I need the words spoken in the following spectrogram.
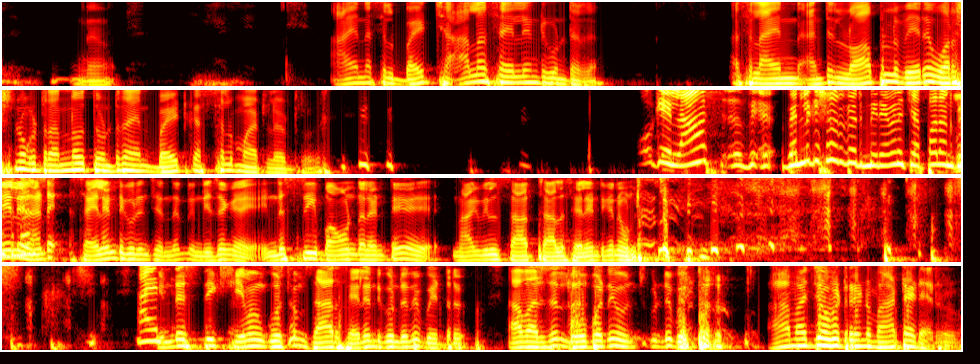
ఆయన అసలు బయట చాలా సైలెంట్గా ఉంటారు. అసలు ఆయన అంటే లోపల వేరే వర్షన్ ఒకటి రన్ అవుతుంటుంది ఆయన బయటకు అస్సలు మాట్లాడరు. ఓకే లాస్ట్ వెంకటేశ్వర గారు మీరు ఏమైనా చెప్పాలనుకుంటున్నారు? అంటే సైలెంట్ గురించి ఏంటంటే నిజంగా ఇండస్ట్రీ బాగుండాలంటే నాకు తెలిసి సార్ చాలా సైలెంట్ గానే ఉండాలి. ఇండస్ట్రీ క్షేమం కోసం సార్ సైలెంట్గా ఉంటేనే బెటర్ ఆ వర్జన్ లోపలే ఉంచుకుంటే బెటర్ ఆ మధ్య ఒకటి రెండు మాట్లాడారు.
